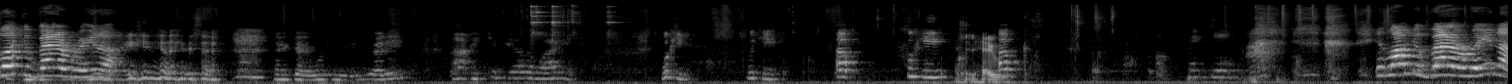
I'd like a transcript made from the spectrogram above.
like a ballerina. okay, Wookie, ready? Bobby, get the other way. Wookie. Wookie. Up. Wookie. Hello. Up. It's like a ballerina.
